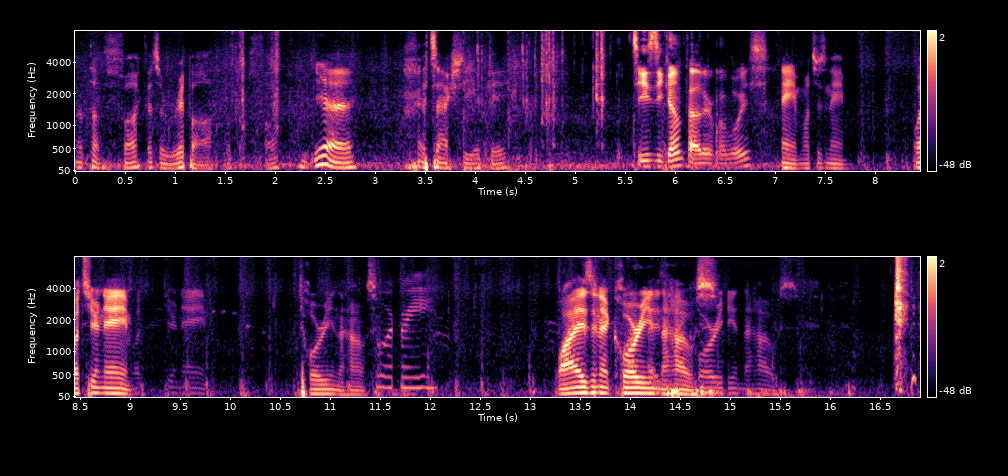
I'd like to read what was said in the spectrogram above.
What the fuck? That's a ripoff. What the fuck? Yeah. That's actually okay. It's easy gunpowder, my boys. Name? What's his name? What's your name? What's your name? Tori in the house. Sorry. Why isn't it Cory in the house? Cory in the house.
